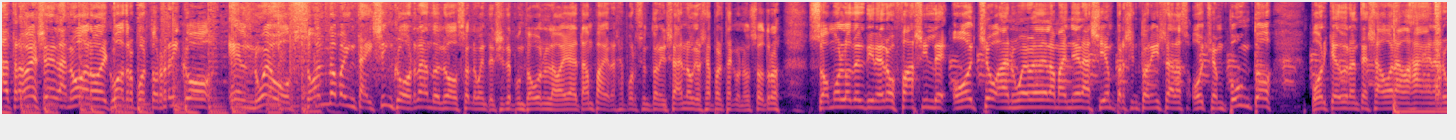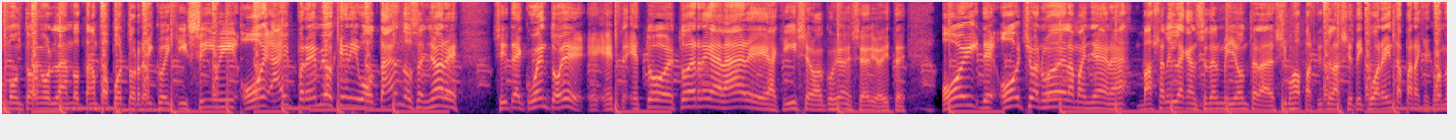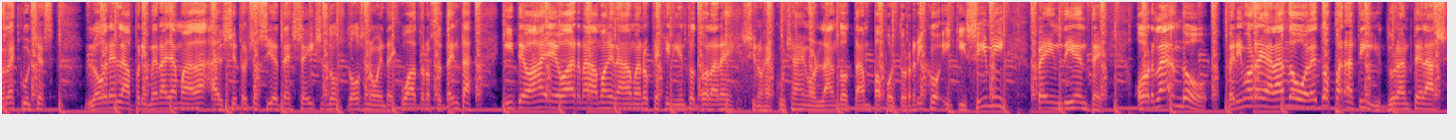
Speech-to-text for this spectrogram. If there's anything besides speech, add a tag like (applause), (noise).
A través de la nueva 94 Puerto Rico, el nuevo Sol 95 Orlando, el nuevo Sol 97.1 en la Bahía de Tampa. Gracias por sintonizarnos, gracias por estar con nosotros. Somos los del dinero fácil de 8 a 9 de la mañana. Siempre sintoniza a las 8 en punto, porque durante esa hora vas a ganar un montón en Orlando, Tampa, Puerto Rico y Kissimmee. Hoy hay premios que ni votando, señores. Si te cuento, oye, este- esto, esto de regalar eh, aquí se lo han cogido en serio, ¿viste? Hoy de 8 a 9 de la mañana va a salir la canción del millón, te la decimos a partir de las 7 y 40 para que cuando la escuches logres la primera llamada al 787-622-9470 y te vas a llevar nada más y nada menos que 500 dólares si nos escuchas en Orlando, Tampa, Puerto Rico y Kissimmee pendiente. Orlando, venimos regalando boletos para ti durante las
